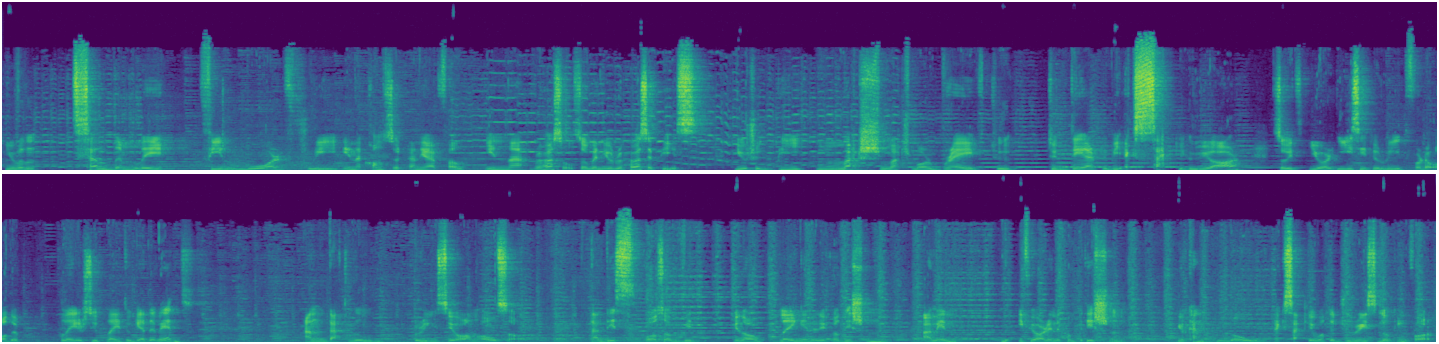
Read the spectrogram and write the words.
You will seldomly feel more free in a concert than you have felt in a rehearsal. So when you rehearse a piece, you should be much, much more brave to, to dare to be exactly who you are. So it, you are easy to read for the other players you play together with. And that will brings you on also. And this also with you know playing in the audition. I mean, if you are in a competition, you can't know exactly what the jury is looking for.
